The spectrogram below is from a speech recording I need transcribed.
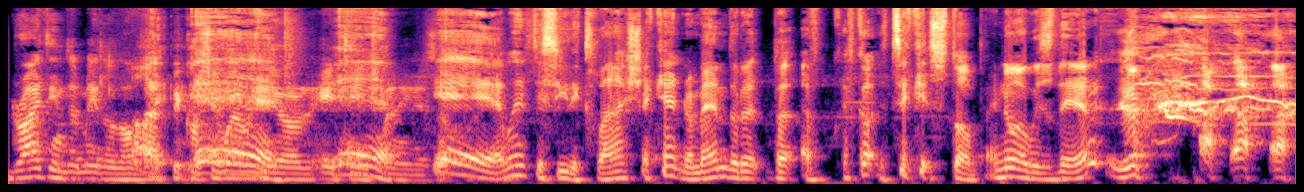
right in the middle of Oh, that because you were in your 18, yeah, 20 years old. Yeah, I went to see the Clash. I can't remember it, but I've, I've got the ticket stub. I know I was there. Yeah.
